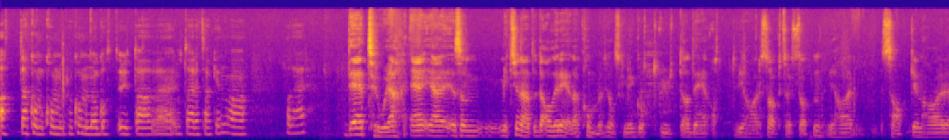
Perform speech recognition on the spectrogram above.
at det kommer til å komme noe godt ut av, eh, ut av rettssaken og, og det her? Det tror jeg. jeg, jeg altså, mitt syn er at det allerede har kommet ganske mye godt ut av det at vi har saksøkt staten. Vi har, saken har,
